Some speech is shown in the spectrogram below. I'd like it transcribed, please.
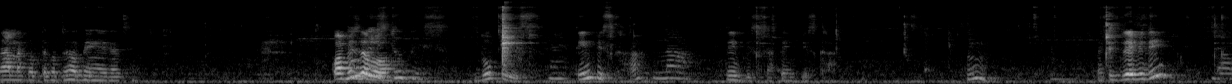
রান্না করতে করতে সব ভেঙে গেছে। ক পিস দেবো? দু পিস দু পিস হ্যাঁ। তিন পিস খা? না। তিন পিস খা তিন পিস খা। হুম। একটু গ্রেভি দিই? দাও।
